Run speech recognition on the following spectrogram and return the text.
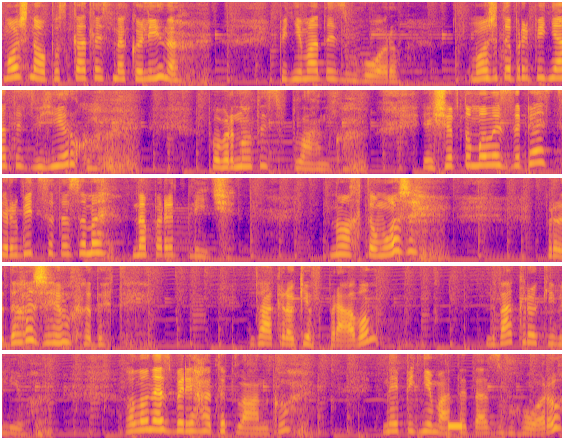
Можна опускатись на коліна, підніматись вгору. Можете припіднятись в гірку, повернутись в планку. Якщо втомились зап'ястя, робіть це те саме на передпліччі. Ну а хто може, продовжуємо ходити. Два кроки вправо, два кроки вліво. Головне зберігати планку, не піднімати таз вгору.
